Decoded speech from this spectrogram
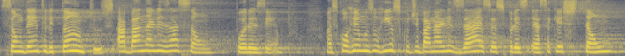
são, dentre tantos, a banalização, por exemplo. Nós corremos o risco de banalizar essa, essa questão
